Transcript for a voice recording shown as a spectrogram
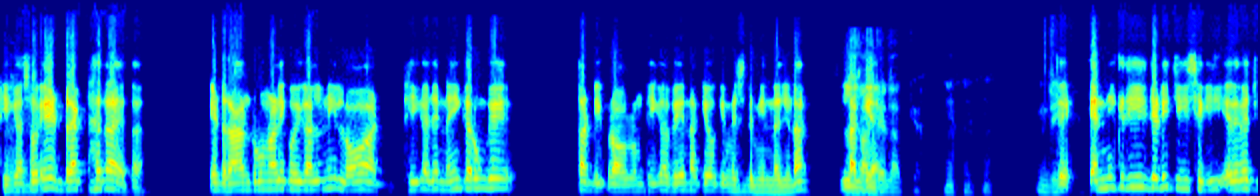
ਠੀਕ ਆ ਸੋ ਇਹ ਡਾਇਰੈਕਟ ਹਦਾਇਤ ਆ। ਇਹ ਡਰਾਨ ਡਰੂਨ ਵਾਲੀ ਕੋਈ ਗੱਲ ਨਹੀਂ ਲਾਅ ਠੀਕ ਆ ਜੇ ਨਹੀਂ ਕਰੋਗੇ ਤੁਹਾਡੀ ਪ੍ਰੋਬਲਮ ਠੀਕ ਆ ਫੇਰ ਨਾ ਕਿਉਂ ਕਿ ਮਿਸਡਮੀਨਰ ਜਿਹੜਾ ਲੱਗ ਗਿਆ। ਕਾਟੇ ਲੱਗ ਗਿਆ। ਹੂੰ ਹੂੰ ਹੂੰ ਜੀ। ਤੇ ਇੰਨੀ ਕੁ ਜੀ ਜਿਹੜੀ ਚੀਜ਼ ਸੀਗੀ ਇਹਦੇ ਵਿੱਚ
